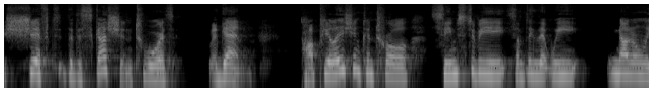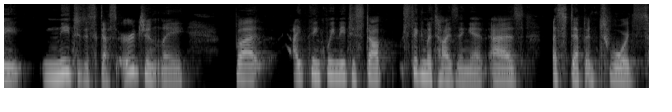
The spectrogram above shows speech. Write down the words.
shift the discussion towards, again, population control seems to be something that we not only need to discuss urgently, but I think we need to stop stigmatizing it as a step in towards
